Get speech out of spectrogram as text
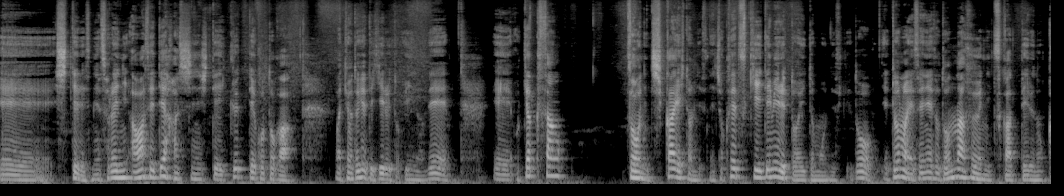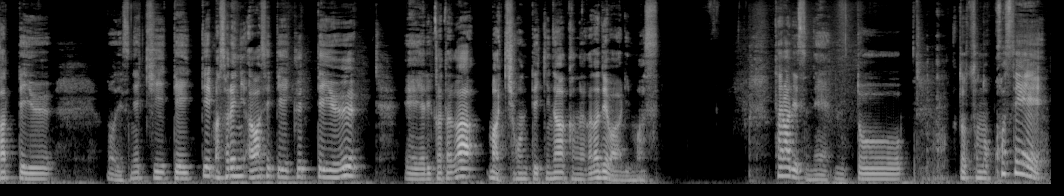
えー、知ってですね、それに合わせて発信していくっていうことが、まあ、基本的にはできるといいので、えー、お客さん像に近い人にですね、直接聞いてみるといいと思うんですけど、どの SNS をどんな風に使っているのかっていうのをですね、聞いていって、まあ、それに合わせていくっていう、えやり方が、まあ、基本的な考え方ではあります。ただですね、うんと、あとその個性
